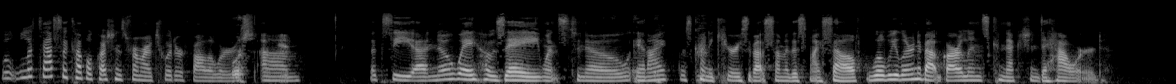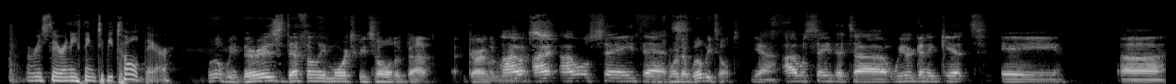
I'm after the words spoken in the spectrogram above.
Well, let's ask a couple questions from our Twitter followers. course. Um, let's see. Uh, no way Jose wants to know, and I was kind of curious about some of this myself. Will we learn about Garland's connection to Howard, or is there anything to be told there? Well, we, there is definitely more to be told about Garland. I, I, I will say that There's more that will be told. Yeah, I will say that uh, we are going to get a, uh,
